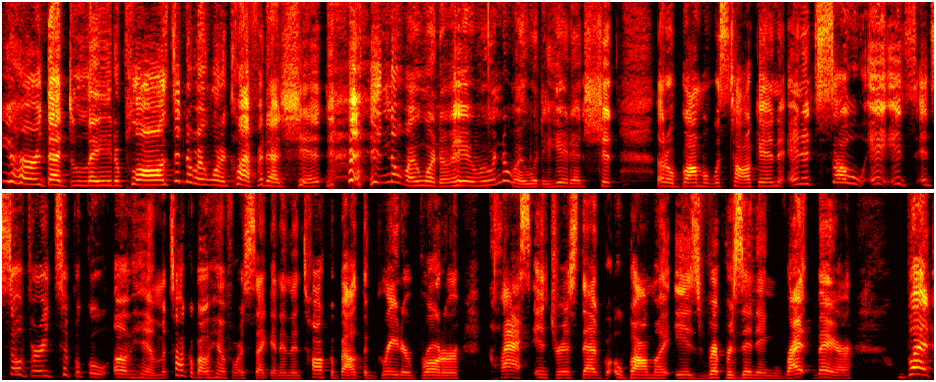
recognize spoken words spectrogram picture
you heard that delayed applause. Didn't nobody want to clap for that shit? nobody wanted to hear. Nobody wanted to hear that shit that Obama was talking. And it's so it, it's it's so very typical of him. I talk about him for a second, and then talk about the greater, broader class interest that Obama is representing right there but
